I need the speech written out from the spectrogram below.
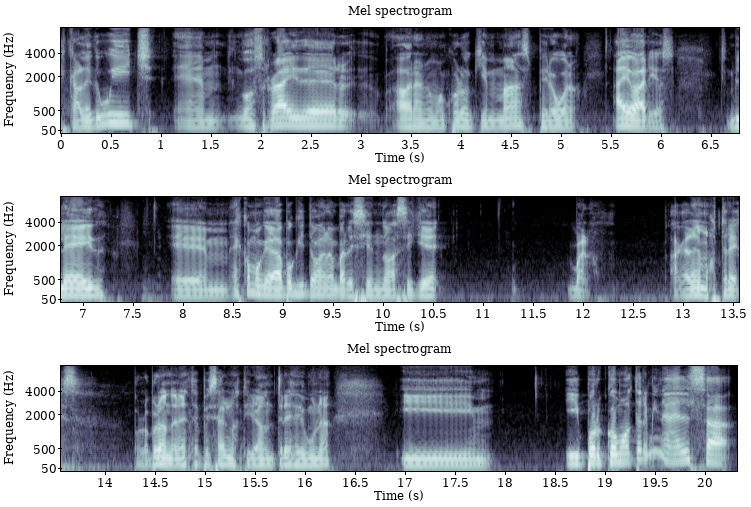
Scarlet Witch, em, Ghost Rider, ahora no me acuerdo quién más, pero bueno, hay varios. Blade, es como que de a poquito van apareciendo, así que, bueno, acá tenemos tres. Por lo pronto en este especial nos tiraron 3 de una. Y, y por como termina Elsa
